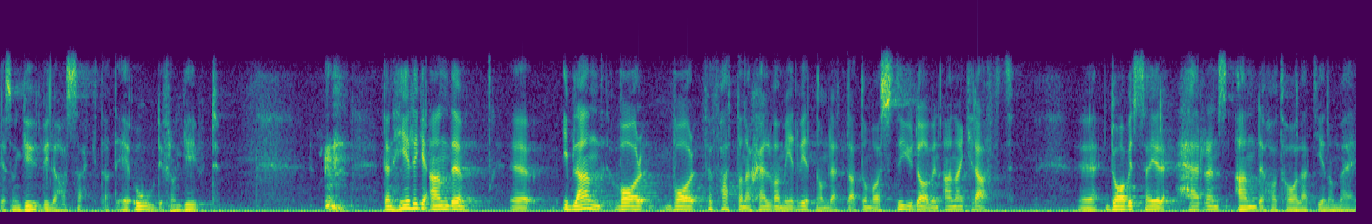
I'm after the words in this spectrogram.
det som Gud ville ha sagt, att det är ord ifrån Gud. Den helige Ande, eh, ibland var, var författarna själva medvetna om detta, att de var styrda av en annan kraft. Eh, David säger, Herrens ande har talat genom mig.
